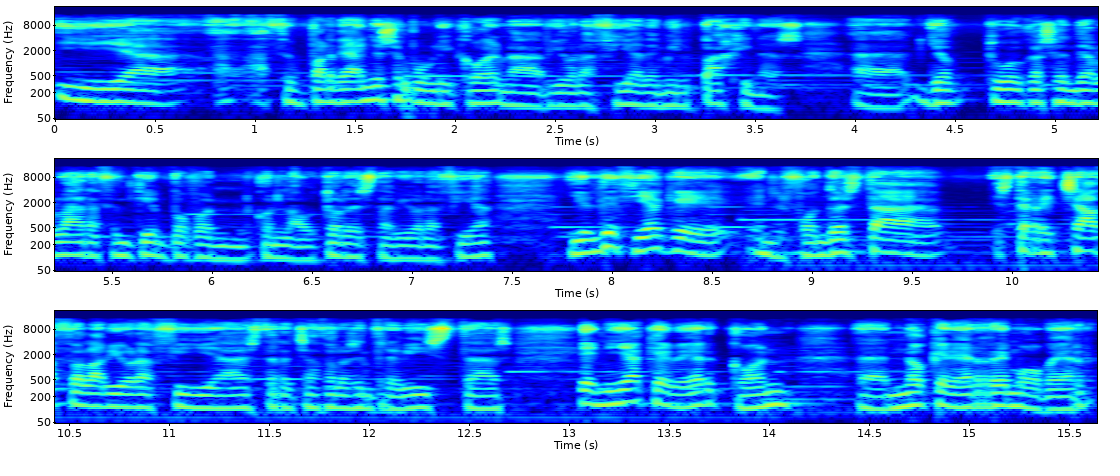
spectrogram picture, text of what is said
Y eh, hace un par de años se publicó una biografía de mil páginas. Eh, yo tuve ocasión de hablar hace un tiempo con, con, el autor de esta biografía y él decía que en el fondo esta, este rechazo a la biografía, este rechazo a las entrevistas, tenía que ver con no querer remover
